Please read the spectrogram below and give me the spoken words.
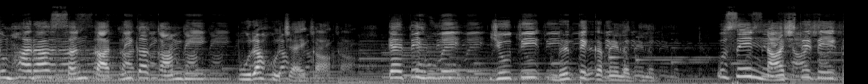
तुम्हारा सन काटने का काम भी पूरा हो जाएगा। कहते हुए युवती नृत्य करने लगी। उसे नाचते देख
